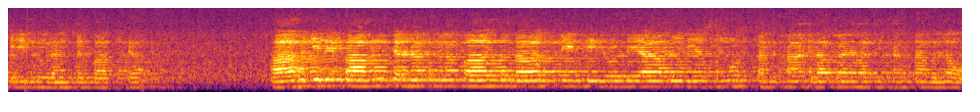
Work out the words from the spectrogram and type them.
ਸ੍ਰੀ ਗੁਰੂ ਗ੍ਰੰਥ ਸਾਹਿਬ ਪਾਤਸ਼ਾਹ। ਆਪ ਜੀ ਦੇ ਪਾਵਨ ਚਰਨਾਂ ਕਮਲਾਂ ਪਾਸ ਅਰਦਾਸ ਬੇਨਤੀ ਜੋੜਦੇ ਆਪ ਜੀ ਦੀਆਂ ਸਮੂਹ ਸੰਗਤਾਂ, ਇਲਾਕਾ ਨਿਵਾਸੀ ਸੰਗਤਾਂ ਵੱਲੋਂ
